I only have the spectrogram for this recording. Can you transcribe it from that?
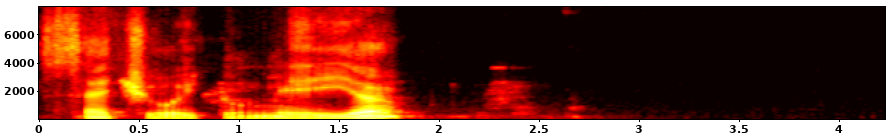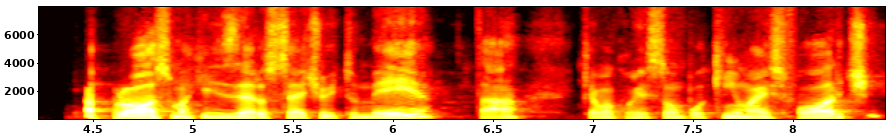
786. A próxima aqui de 0786, tá? Que é uma correção um pouquinho mais forte.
